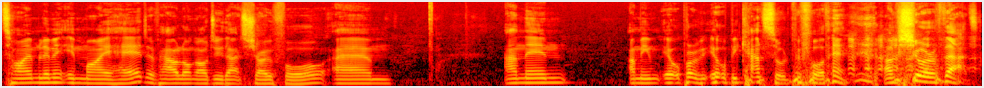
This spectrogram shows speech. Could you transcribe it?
time limit in my head of how long I'll do that show for. Um, and then I mean it'll probably it'll be cancelled before then. I'm sure of that.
